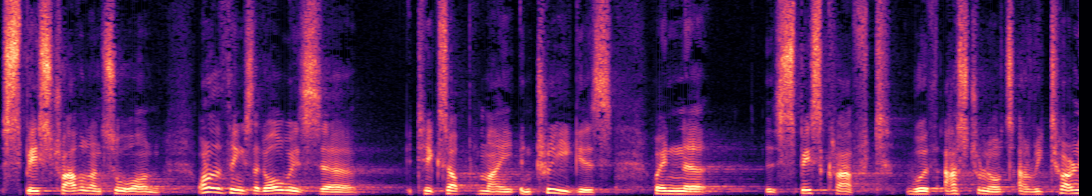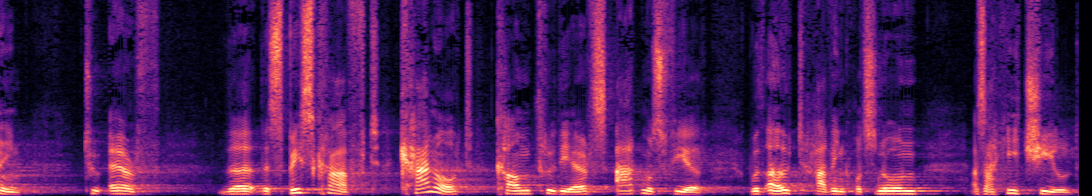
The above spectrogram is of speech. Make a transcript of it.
space travel, and so on. One of the things that always uh, takes up my intrigue is when uh, spacecraft with astronauts are returning to Earth the, the spacecraft cannot come through the Earth's atmosphere without having what's known as a heat shield.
